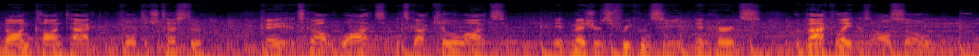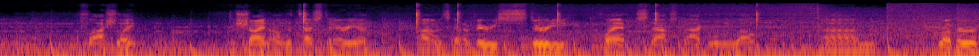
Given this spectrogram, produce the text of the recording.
non-contact voltage tester. Okay, it's got watts, it's got kilowatts, it measures frequency in hertz. The backlight is also a flashlight to shine on the test area. Um, it's got a very sturdy clamp, snaps back really well. Um, rubber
